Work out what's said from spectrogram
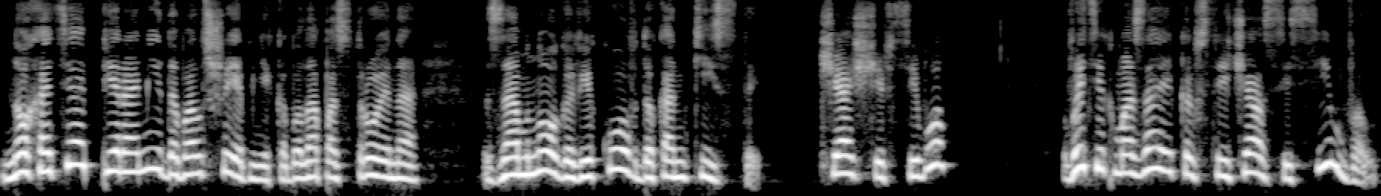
но хотя пирамида волшебника была построена за много веков до конкисты чаще всего в этих мозаиках встречался символ,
